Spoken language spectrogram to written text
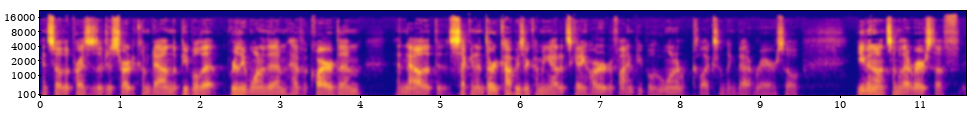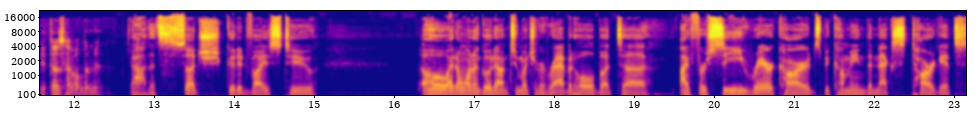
and so the prices have just started to come down. The people that really wanted them have acquired them, and now that the second and third copies are coming out, it's getting harder to find people who want to collect something that rare. So even on some of that rare stuff, it does have a limit. Ah, that's such good advice to oh, I don't want to go down too much of a rabbit hole, but uh, I foresee rare cards becoming the next target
